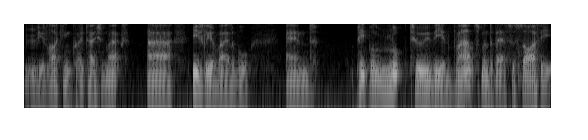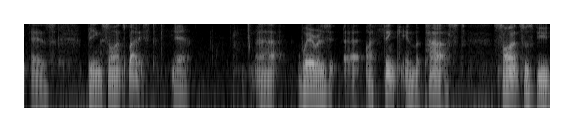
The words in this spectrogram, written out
if you like, in quotation marks, are easily available, and people look to the advancement of our society as being science based. Yeah. Whereas uh, I think in the past, science was viewed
